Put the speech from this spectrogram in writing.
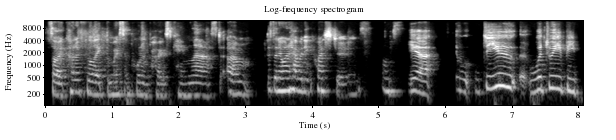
So I kind of feel like the most important post came last. Um, does anyone have any questions? Yeah, do you, would we be,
